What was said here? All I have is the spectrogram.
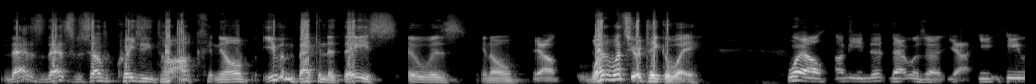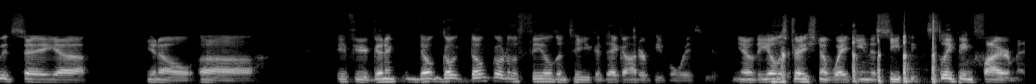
that's that's sounds crazy talk you know. Even back in the days it was you know yeah. what, what's your takeaway? Well i mean th- that was a yeah he he would say uh you know uh if you're gonna don't go don't go to the field until you can take 100 people with you. You know the illustration of waking the sleeping, sleeping fireman.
